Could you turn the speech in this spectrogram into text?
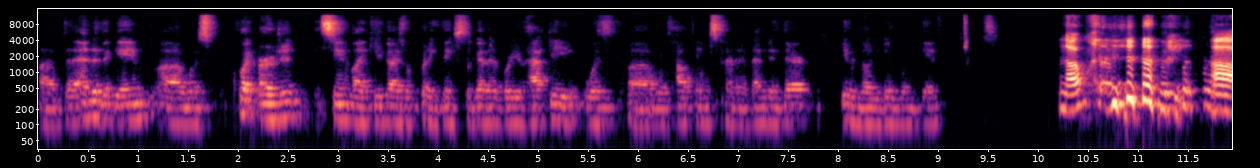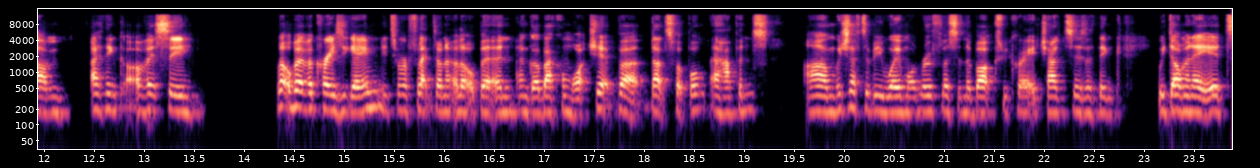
Uh, the end of the game uh, was quite urgent. It seemed like you guys were putting things together. Were you happy with uh, with how things kind of ended there, even though you didn't win the game? No. um, I think obviously a little bit of a crazy game. Need to reflect on it a little bit and, and go back and watch it. But that's football. It happens. Um, we just have to be way more ruthless in the box. We created chances. I think we dominated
